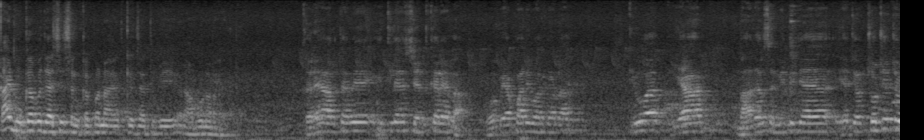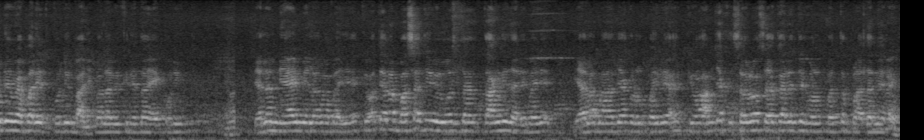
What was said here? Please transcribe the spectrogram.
काय डोक्यामध्ये अशी संकल्पना आहेत की ज्या तुम्ही राबवणार आहात? खऱ्या अर्थाने इथल्या शेतकऱ्याला व व्यापारी वर्गाला किंवा या बाजार समितीच्या याच्यावर छोटे छोटे व्यापारी आहेत. कोणी भाजीपाला विक्रेता आहे कोणी त्याला न्याय मिळाला पाहिजे किंवा त्याला बसाची व्यवस्था चांगली झाली पाहिजे. याला माझ्याकडून पहिले किंवा आमच्या सर्व सहकार्यांच्याकडून पर्यंत प्राधान्य राहील.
